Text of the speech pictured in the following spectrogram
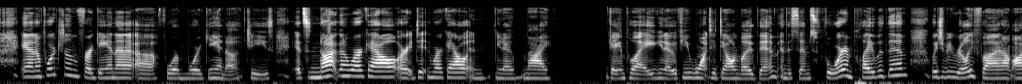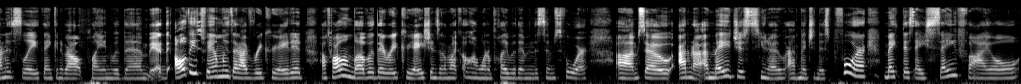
and unfortunately for Gana, uh, for Morgana, geez, it's not gonna work out, or it didn't work out and you know my gameplay. You know, if you want to download them in The Sims 4 and play with them, which would be really fun. I'm honestly thinking about playing with them. All these families that I've recreated, I fall in love with their recreations, and I'm like, oh, I want to play with them in The Sims 4. Um, so I don't know. I may just, you know, I've mentioned this before, make this a save file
